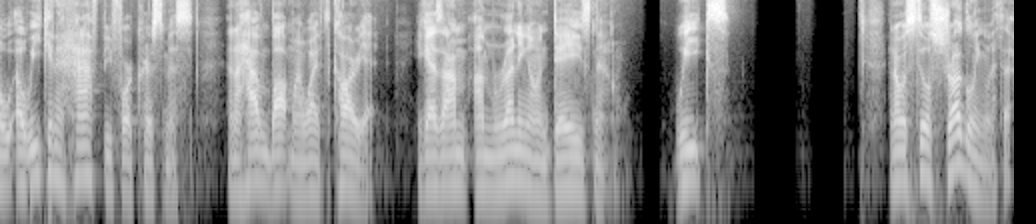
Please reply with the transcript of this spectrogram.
know, a week and a half before Christmas, and I haven't bought my wife the car yet. You guys, I'm I'm running on days now, weeks, and I was still struggling with it.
